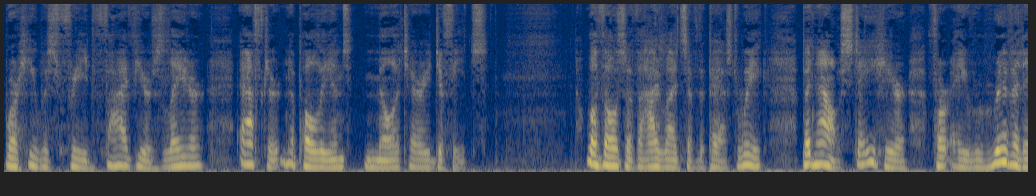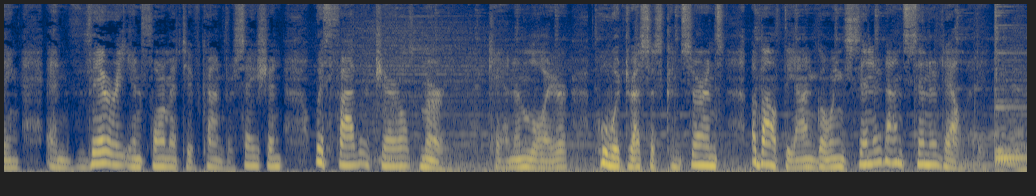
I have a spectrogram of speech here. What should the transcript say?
where he was freed five years later after Napoleon's military defeats. Well, those are the highlights of the past week, but now stay here for a riveting and very informative conversation with Father Gerald Murray, canon lawyer, who addresses concerns about the ongoing Synod on Synodality.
